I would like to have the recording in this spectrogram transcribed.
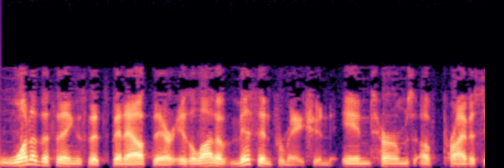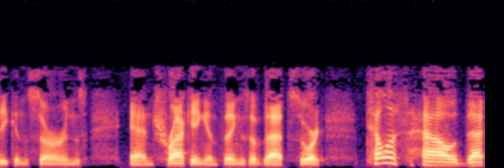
one of the things that's been out there is a lot of misinformation in terms of privacy concerns and tracking and things of that sort. Tell us how that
